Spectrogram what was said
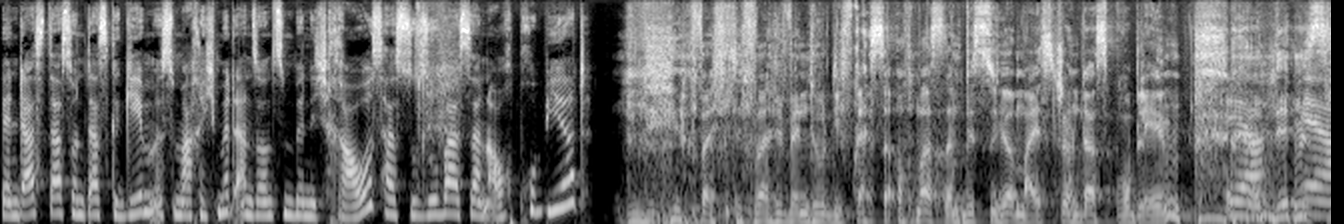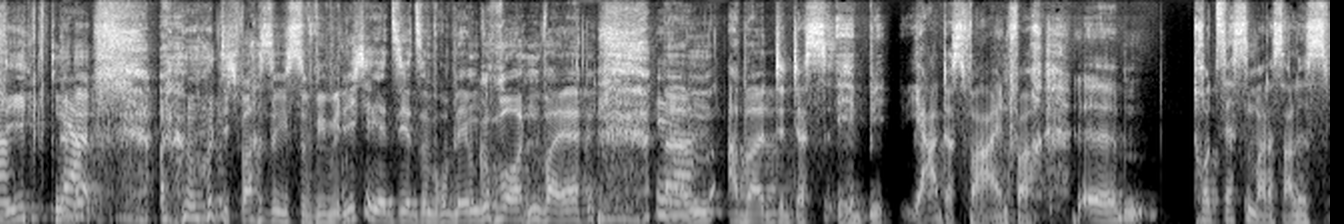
wenn das, das und das gegeben ist, mache ich mit, ansonsten bin ich raus. Hast du sowas dann auch probiert? Nee, weil, weil wenn du die Fresse aufmachst, dann bist du ja meist schon das Problem, ja, an dem ja, es liegt. Ne? Ja. Und ich war so, ich so, wie bin ich denn jetzt hier zum Problem geworden? Weil, ähm, aber das, ja, das war einfach. Ähm, trotz dessen war das alles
